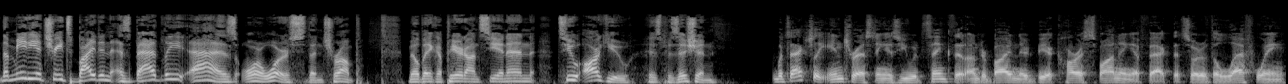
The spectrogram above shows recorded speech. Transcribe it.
The Media Treats Biden as badly as or worse than Trump. Milbank appeared on CNN to argue his position. What's actually interesting is you would think that under Biden there'd be a corresponding effect that sort of the left wing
